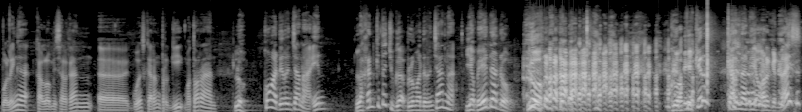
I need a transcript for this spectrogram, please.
boleh nggak kalau misalkan eh, gue sekarang pergi motoran. Loh, kok nggak direncanain? Lah kan kita juga belum ada rencana. Ya beda dong. Loh. gue pikir karena dia organize,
